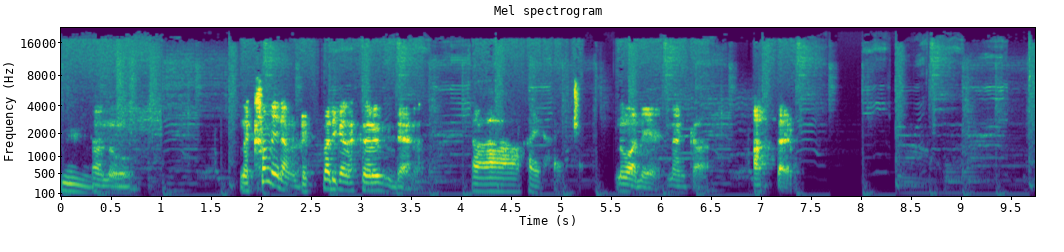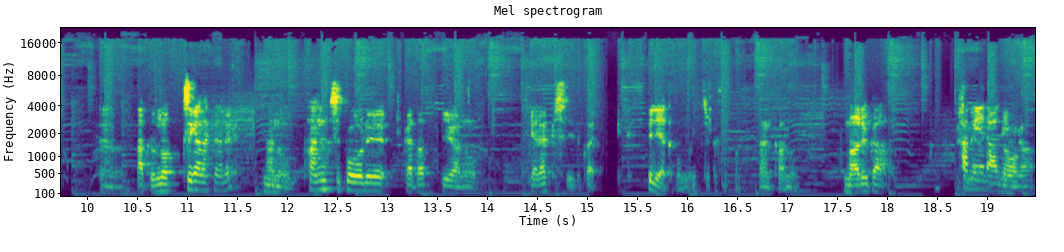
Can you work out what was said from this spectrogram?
うん。ああの、なカメラの出っ張りがなくなるみたいなあー、はいはい。のはね、なんか、あったよ。うん。あと、ノッチがなくなる、あのうん、パンチボール型っていうあの、ギャラクシーとか、エクスペリアとかも一応なんかあの、丸が、カメラのが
